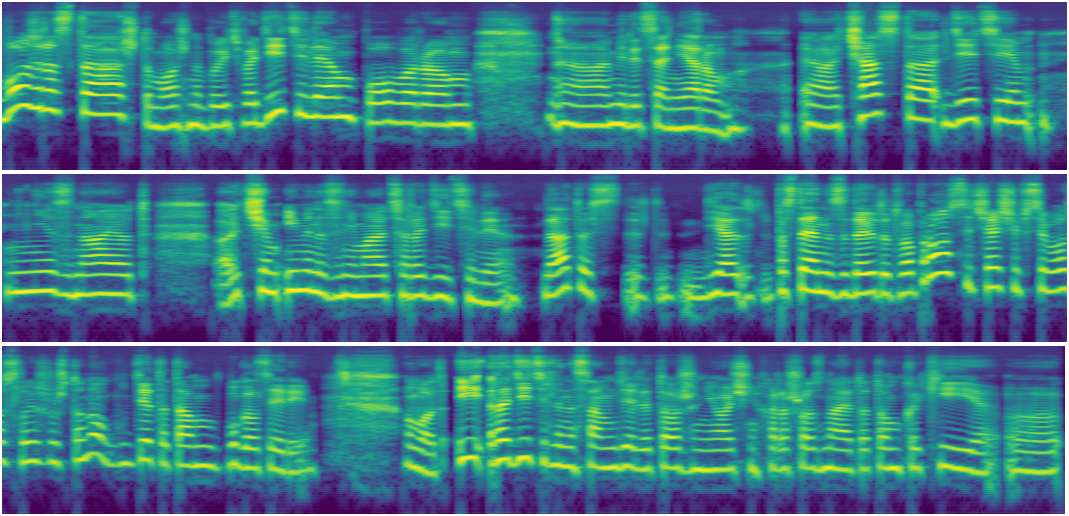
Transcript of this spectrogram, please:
возраста, что можно быть водителем, поваром, э, милиционером. Часто дети не знают, чем именно занимаются родители. Да? То есть я постоянно задаю этот вопрос, и чаще всего слышу, что ну, где-то там в бухгалтерии. Вот. И родители, на самом деле, тоже не очень хорошо знают о том, какие э,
